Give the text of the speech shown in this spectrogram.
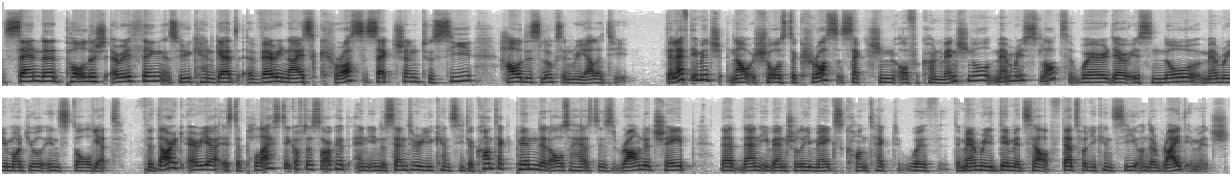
sanded, polished everything, so you can get a very nice cross section to see how this looks in reality. The left image now shows the cross section of a conventional memory slot where there is no memory module installed yet. The dark area is the plastic of the socket and in the center you can see the contact pin that also has this rounded shape that then eventually makes contact with the memory DIMM itself. That's what you can see on the right image.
